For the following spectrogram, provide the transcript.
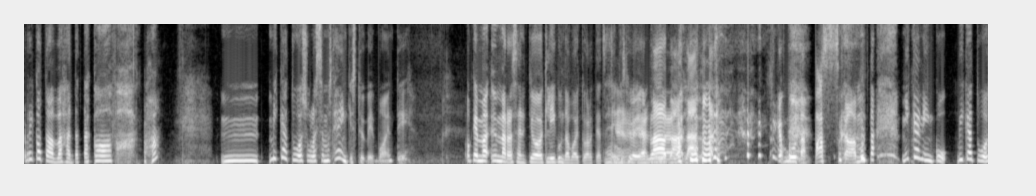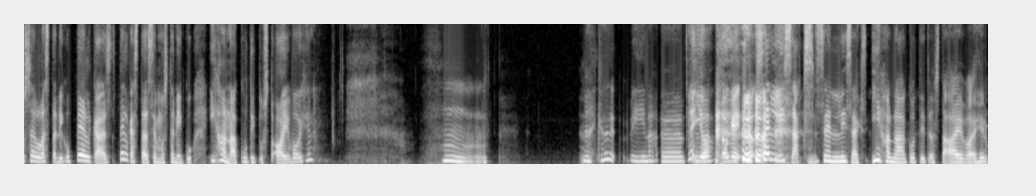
rikotaan vähän tätä kaavaa. Aha. Mm, mikä tuo sulle semmoista henkistä hyvinvointia? Okei, mä ymmärrän sen, että joo, että liikunta voi tuoda tietysti henkistä hyvinvointia ja bla bla bla. bla. Mikä muuta paskaa, mutta mikä, niinku, mikä tuo sellaista niinku pelkää, pelkästään semmoista niinku ihanaa kutitusta aivoihin? Hmm. No ehkä se viina. Öö, tota, Joo, okei. Okay, no sen lisäksi. Sen lisäksi ihanaa kutitusta aivoihin.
